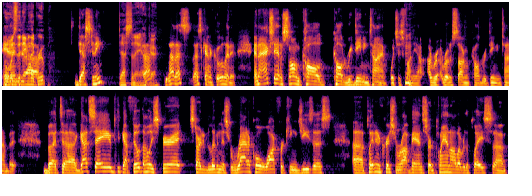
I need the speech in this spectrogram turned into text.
What was the name of the uh, group? Destiny. Destiny. Okay. Yeah, yeah that's that's kind of cool in it. And I actually had a song called called Redeeming Time, which is hmm. funny. Hmm. I, I, wrote a song called Redeeming Time, but but uh, got saved, got filled with the Holy Spirit, started living this radical walk for King Jesus. Uh, played in a Christian rock band, started playing all over the place. Um,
